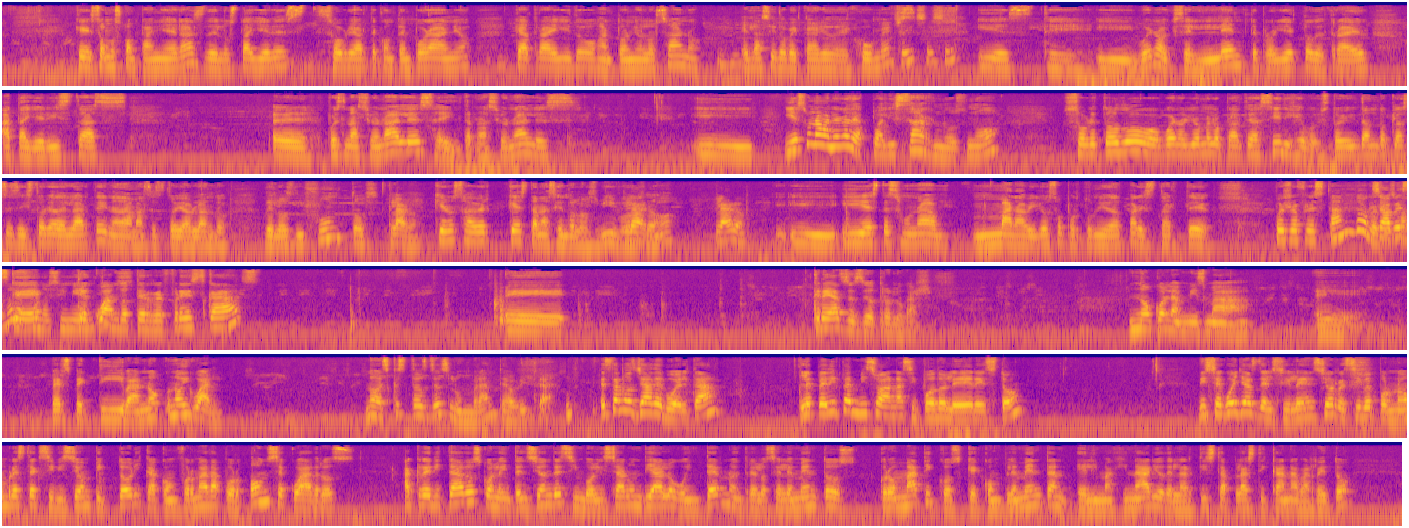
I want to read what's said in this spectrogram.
que somos compañeras de los talleres sobre arte contemporáneo que ha traído Antonio Lozano. Él ha sido becario de Jumex. sí, sí. Y este, y bueno, excelente proyecto de traer a talleristas eh, pues nacionales e internacionales. Y, y es una manera de actualizarnos, ¿no? Sobre todo, bueno, yo me lo planteé así, dije, "Bueno, estoy dando clases de historia del arte y nada más estoy hablando de los difuntos. Claro, Quiero saber qué están haciendo los vivos, Claro. ¿no? claro. Y, y esta es una maravillosa oportunidad para estarte, pues, refrescando, refrescando ¿Sabes los qué? conocimientos. Que cuando te refrescas, eh, creas desde otro lugar. No con la misma eh, perspectiva, no, no igual. No, es que estás deslumbrante ahorita. Estamos ya de vuelta. Le pedí permiso a Ana si puedo leer esto. Dice Huellas del Silencio recibe por nombre esta exhibición pictórica conformada por 11 cuadros, acreditados con la intención de simbolizar un diálogo interno entre los elementos cromáticos que complementan el imaginario del artista plástica Ana Barreto,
